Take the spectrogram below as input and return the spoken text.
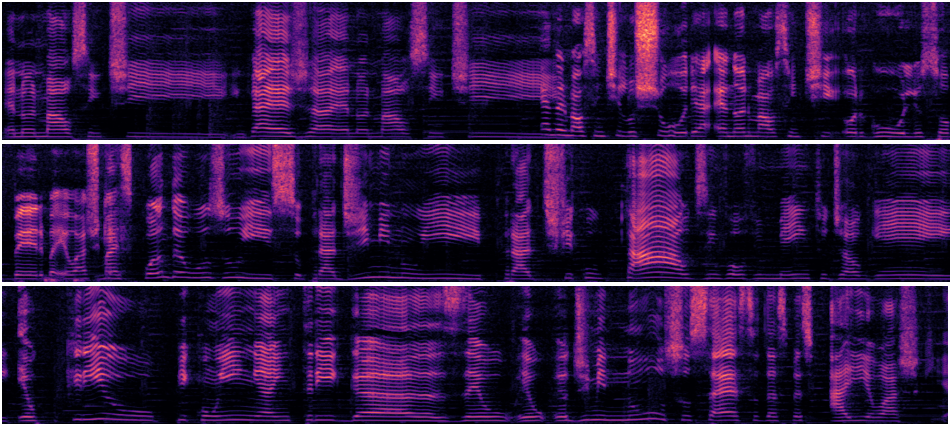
é normal sentir inveja, é normal sentir. É normal sentir luxúria, é normal sentir orgulho, soberba. Eu acho que Mas quando eu uso isso pra diminuir, pra dificultar o desenvolvimento de alguém, eu crio picuinha, intrigas, eu, eu, eu diminuo o sucesso das pessoas. Aí eu acho que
